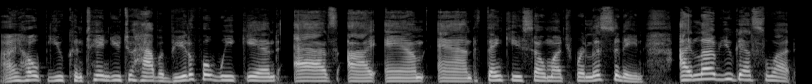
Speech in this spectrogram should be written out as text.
I hope you continue to have a beautiful weekend as I am. And thank you so much for listening. I love you. Guess what?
